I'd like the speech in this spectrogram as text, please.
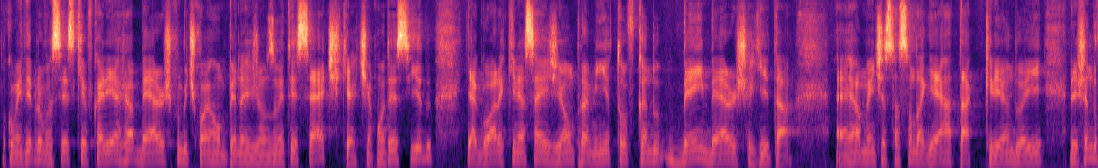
Eu comentei para vocês que eu ficaria já bearish com o Bitcoin rompendo a região dos 97, que tinha acontecido, e agora aqui nessa região, para mim, eu tô ficando bem bearish aqui, tá? É, realmente a situação da guerra tá criando aí, deixando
